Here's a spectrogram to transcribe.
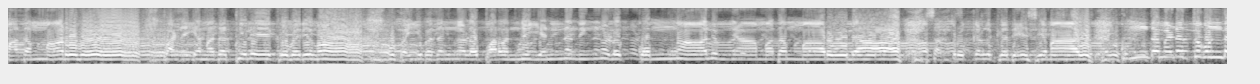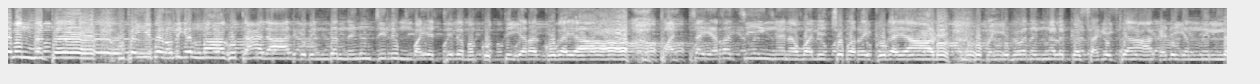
മതം മാറുവോ? പഴയ മതത്തിലേക്ക് വരുമോ? ഉപൈവതങ്ങൾ പറഞ്ഞു എന്നെ നിങ്ങൾ കൊന്നാലും ഞാൻ മതം മാറൂല. ശത്രുക്കൾക്ക് ദേഷ്യമായി കുന്തമെടുത്തു കൊണ്ടുവന്നിട്ട് ഉപൈവറിയാഹു താലാലുവിന്റെ നെഞ്ചിലും വയറ്റിലും കുത്തിയിറക്കുകയാ പച്ച ഇറച്ചി ഇങ്ങനെ വലിച്ചു പറിക്കുകയാണ്. ഉപൈവതങ്ങൾക്ക് സഹിക്കാൻ കഴിയുന്നില്ല.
